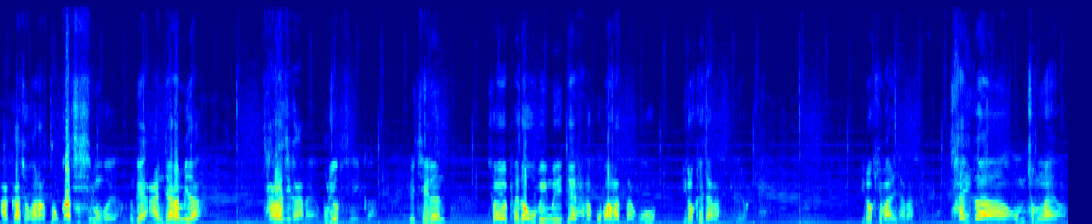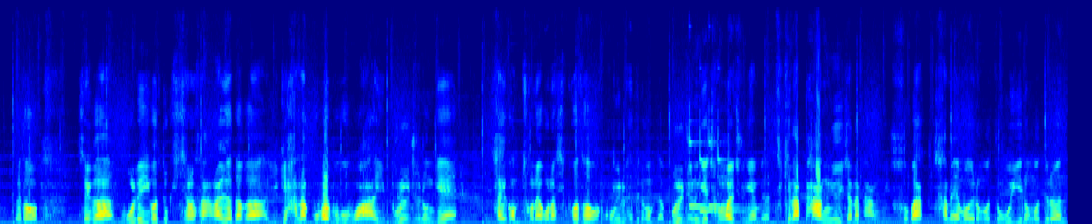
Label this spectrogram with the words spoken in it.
아까 저거랑 똑같이 심은 거예요. 근데 안 자랍니다. 자라지가 않아요. 물이 없으니까. 근데 쟤는 저 옆에다 500ml 하나 꼽아놨다고 이렇게 자랐습니다. 이렇게. 이렇게 많이 자랐습니다. 차이가 엄청나요. 그래서 제가 원래 이것도 귀찮아서 안 하려다가 이게 하나 꼽아보고 와 이 물 주는 게 차이가 엄청나구나 싶어서 공유를 해드린 겁니다. 물 주는 게 정말 중요합니다. 특히나 방류 있잖아요. 방류. 수박, 참외 뭐 이런 것들, 오이 이런 것들은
